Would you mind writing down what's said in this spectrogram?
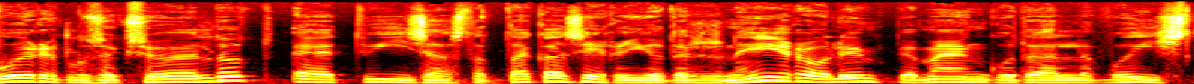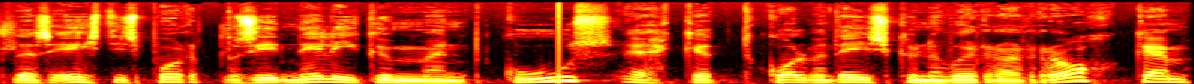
võrdluseks öeldud, et viis aastat tagasi Rio de Janeiro olümpiamängudel võistles Eesti sportlasi nelikümmend kuus ehk et kolmeteistkümne võrra rohkem.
